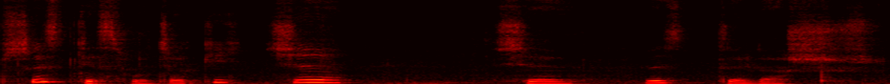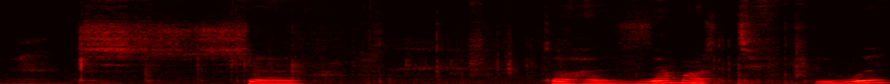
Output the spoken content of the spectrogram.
Wszystkie słodziaki się, się wystrasz, się trochę zamartwiły.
